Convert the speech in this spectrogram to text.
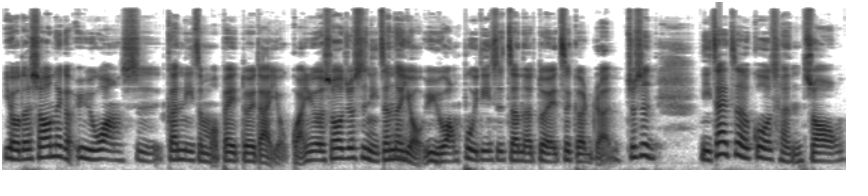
有的时候，那个欲望是跟你怎么被对待有关。有的时候，就是你真的有欲望，不一定是真的对这个人。就是你在这个过程中，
